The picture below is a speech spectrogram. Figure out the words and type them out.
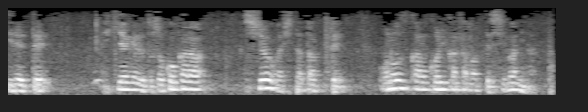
入れて引き上げるとそこから潮が滴っておのずから凝り固まって島になった。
